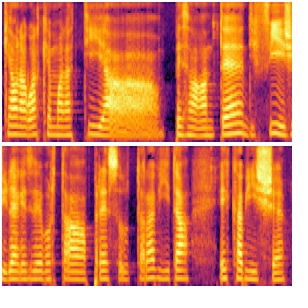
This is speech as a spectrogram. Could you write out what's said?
che ha una qualche malattia pesante, difficile, che si deve portare appresso tutta la vita e capisce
